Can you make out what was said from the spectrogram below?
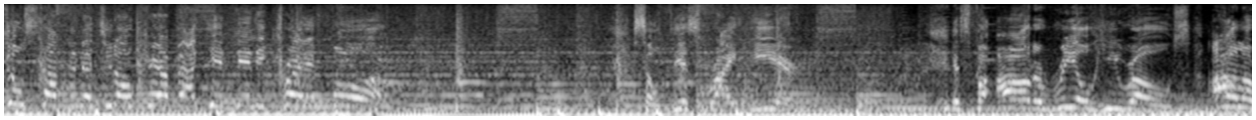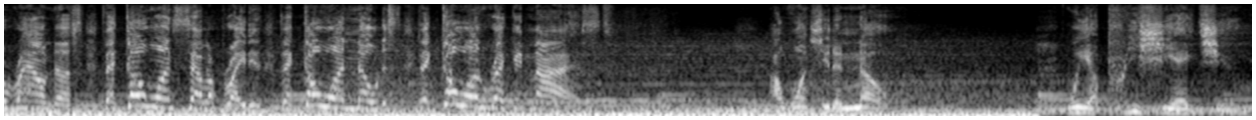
Do something that you don't care about getting any credit for. So, this right here is for all the real heroes all around us that go uncelebrated, that go unnoticed, that go unrecognized. I want you to know we appreciate you.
